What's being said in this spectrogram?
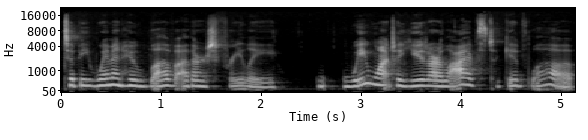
to be women who love others freely. We want to use our lives to give love.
